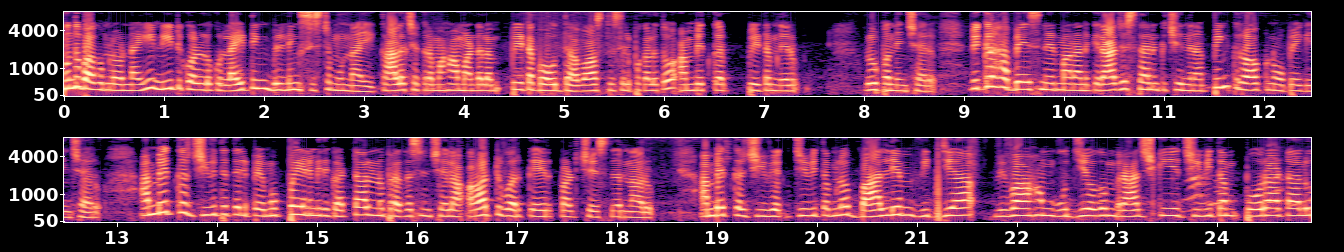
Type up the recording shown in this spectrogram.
ముందు భాగంలో ఉన్నాయి. నీటి కొలలకు లైటింగ్ బిల్డింగ్ సిస్టమ్ ఉన్నాయి. కాలచక్ర మహామండలం పీఠ బౌద్ధ వాస్తు శిల్పకళతో అంబేద్కర్ పీఠం నిర్ రూపొందించారు. విగ్రహ బేస్ నిర్మాణానికి రాజస్థాన్కి చెందిన పింక్ రాక్ను ఉపయోగించారు. అంబేద్కర్ జీవిత తెలిపే ముప్పై ఎనిమిది ఘట్టాలను ప్రదర్శించేలా ఆర్ట్ వర్క్ ఏర్పాటు చేస్తున్నారు. అంబేద్కర్ జీవి జీవితంలో బాల్యం విద్య వివాహం ఉద్యోగం రాజకీయ జీవితం పోరాటాలు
